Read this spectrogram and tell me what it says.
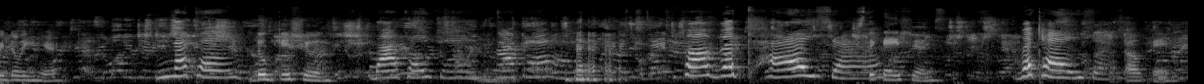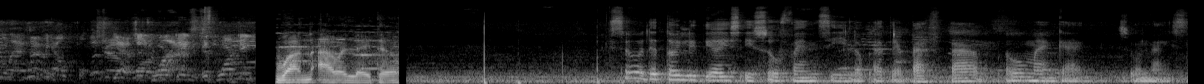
we doing here? nothing. Vacation. Vacation. Nothing. For vacation. Staycation. Vacation. Okay. One hour later. So the toilet guys is so fancy. Look at their bathtub. Oh my god. So nice.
